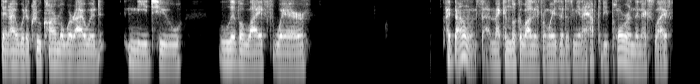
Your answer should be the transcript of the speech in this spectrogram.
then I would accrue karma where I would need to live a life where I balance that. And that can look a lot of different ways. That doesn't mean I have to be poor in the next life.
